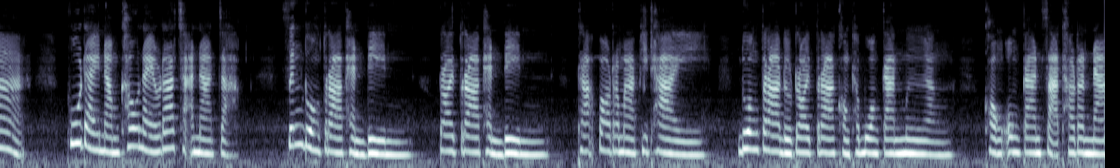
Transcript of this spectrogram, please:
255 ผู้ใดนำเข้าในราชอาณาจักร ซึ่งดวงตราแผ่นดิน รอยตราแผ่นดิน พระปรมาภิไธยดวงตราหรือรอยตราของทบวงการเมือง ขององค์การสาธารณะ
